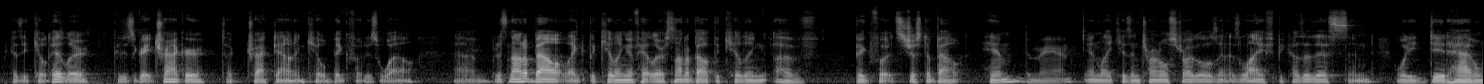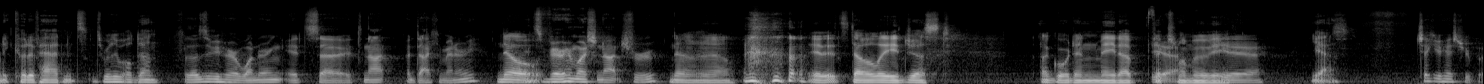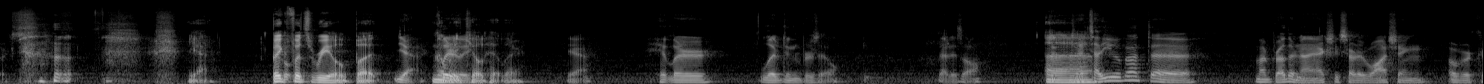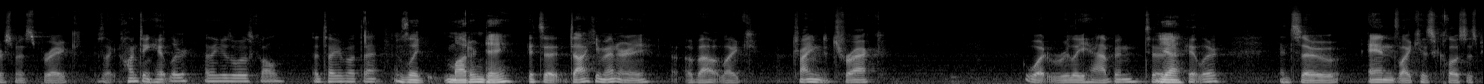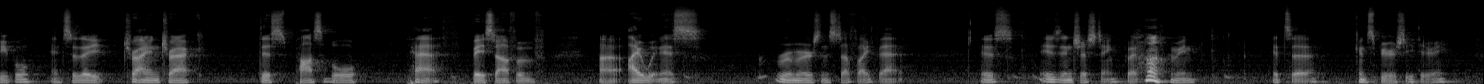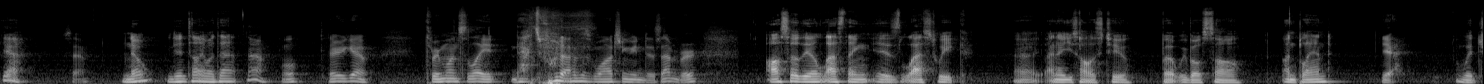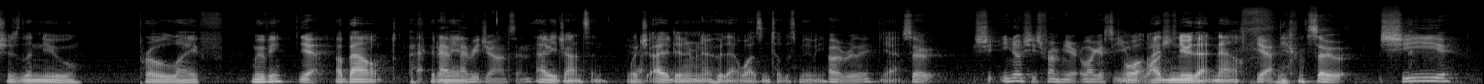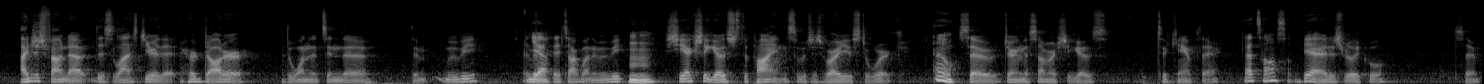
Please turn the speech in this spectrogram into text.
because he killed Hitler, because he's a great tracker, to track down and kill Bigfoot as well. Um, but it's not about like the killing of Hitler. It's not about the killing of Bigfoot. It's just about him The man. and like his internal struggles and his life because of this and what he did have and what he could have had. And it's it's really well done. For those of you who are wondering, it's uh, it's not a documentary. No, It's very much not true. no, no, no. it, it's totally just a Gordon made up fictional yeah. movie. Yeah. Yeah, Yes. Check your history books. yeah. Bigfoot's real, but yeah. nobody clearly. killed Hitler. Yeah. Hitler lived in Brazil. That is all. Did, did I Uh, tell you about the? My brother and I actually started watching over Christmas break. It's like Hunting Hitler, I think is what it's called. Did I tell you about that? It was like modern day. It's a documentary about like trying to track what really happened to Yeah. Hitler, and so and like his closest people, and so they try and track this possible path based off of uh, eyewitness rumors and stuff like that. It was it was interesting, but Huh. I mean, it's a conspiracy theory. Yeah. So No, you didn't tell me about that. oh well, there you go. Three months late. That's what I was watching in December. Also, the last thing is last week. Uh, I know you saw this too, but we both saw Unplanned, Yeah, which is the new pro-life movie yeah. about I A- forget her name, Abby Johnson. Abby Johnson, which Yeah. I didn't even know who that was until this movie. Oh, really? Yeah. So she, you know, she's from here. Well, I guess you. well, I watched it. knew that now. Yeah. so she, I just found out this last year that her daughter, the one that's in the the movie, Yeah. they talk about in the movie, hmm she actually goes to the Pines, which is where I used to work. Oh, So during the summer, she goes to camp there. that's awesome. Yeah, it is really cool. So,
